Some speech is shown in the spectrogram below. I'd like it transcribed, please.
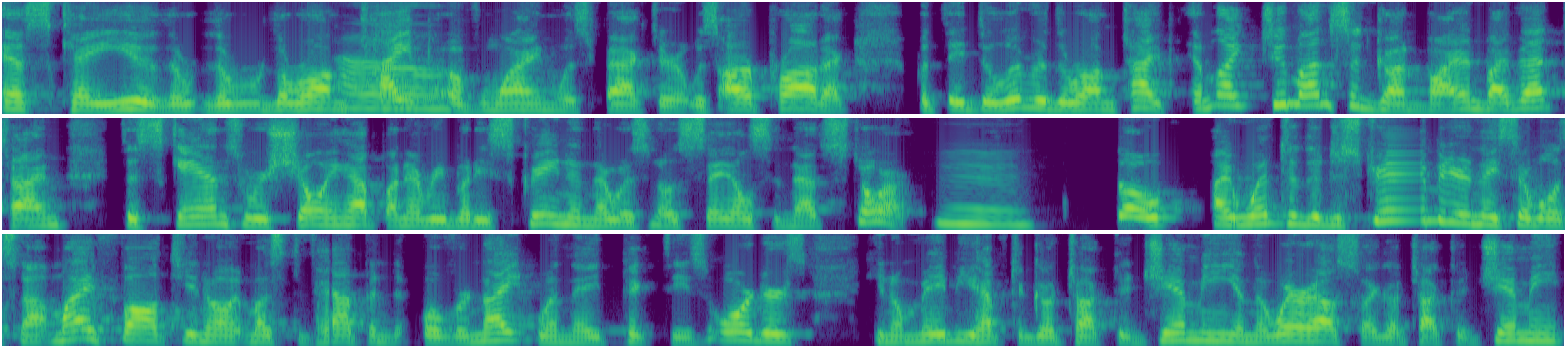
SKU, the, the, the wrong oh. type of wine was back there. It was our product, but they delivered the wrong type. And like two months had gone by, and by that time, the scans were showing up on everybody's screen, and there was no sales in that store. Mm. So I went to the distributor and they said, well, it's not my fault. You know, it must have happened overnight when they picked these orders. You know, maybe you have to go talk to Jimmy in the warehouse. So I go talk to Jimmy.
